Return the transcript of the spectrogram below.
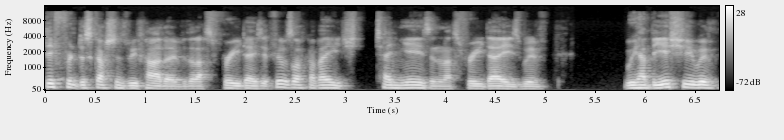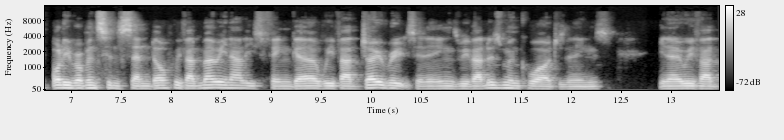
different discussions we've had over the last three days. It feels like I've aged ten years in the last three days. With we had the issue with Ollie Robinson's send off, we've had Moeen Ali's finger, we've had Joe Root's innings, we've had Usman Khawaja's innings. You know, we've had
